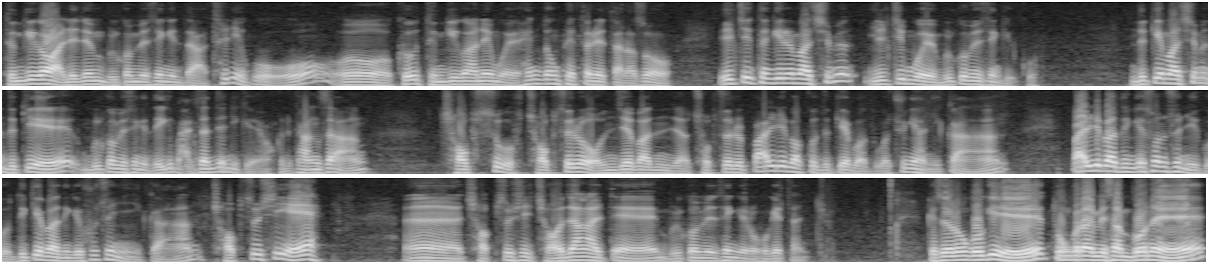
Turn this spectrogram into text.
등기가 완료되면 물건 변동이 생긴다. 틀리고, 어, 그 등기관의 뭐예요? 행동 패턴에 따라서 일찍 등기를 마치면 일찍 뭐예요? 물건 변동이 생기고 늦게 마치면 늦게 물건 변동이 생긴다. 이게 말도 안 얘기예요. 그러니까 항상 접수, 접수를 언제 받느냐, 접수를 빨리 받고 늦게 받고가 중요하니까 빨리 받은 게 선순위고 늦게 받은 게 후순위니까 접수 시에 에, 접수 시 저장할 때 물건이 생기로 보겠다는 점. 그래서 여러분 거기 동그라미 3번에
